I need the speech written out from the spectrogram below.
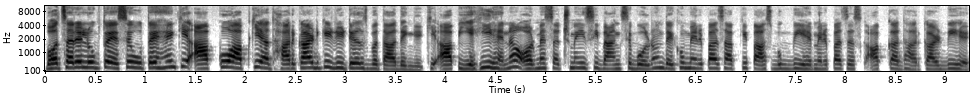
बहुत सारे लोग तो ऐसे होते हैं कि आपको आपकी आधार कार्ड की डिटेल्स बता देंगे कि आप यही है ना? और मैं सच में इसी बैंक से बोल रहा हूँ, देखो मेरे पास आपकी पासबुक भी है, मेरे पास आपका आधार कार्ड भी है।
